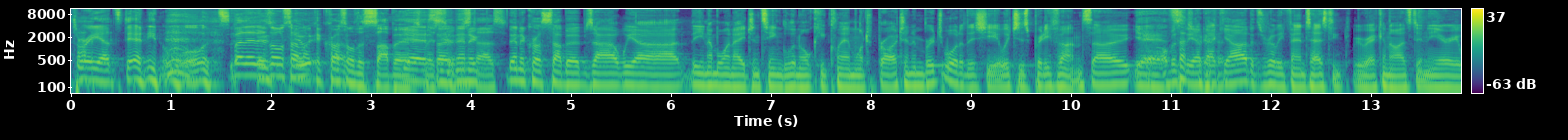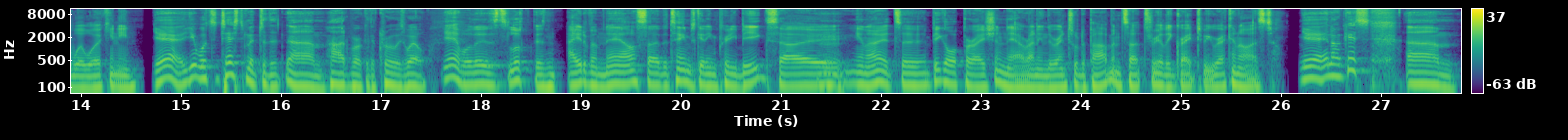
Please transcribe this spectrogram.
three outstanding awards. But it is also like across all the suburbs. yeah, where so then, superstars. then across suburbs, uh, we are the number one agency in Glenorchy, Claremont, Brighton, and Bridgewater this year, which is pretty fun. So yeah, Yeah, obviously our good effort. backyard, it's really fantastic to be recognised in the area we're working in. Yeah, yeah. Well, it's a testament to the um, hard work of the crew as well. Yeah, well, there's look, there's eight of them now, so the team's getting pretty big. So Hmm. you know, it's a big operation now running the rental department. So it's really great to be recognised. Yeah, and I guess um,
